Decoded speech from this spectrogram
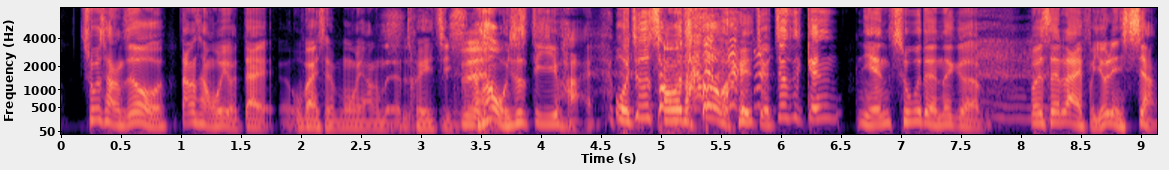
出场之后，当场我有带五百神莫央的推进，然后我就是第一排，我就是从头到尾就就是跟年初的那个 Birthday Life 有点像，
